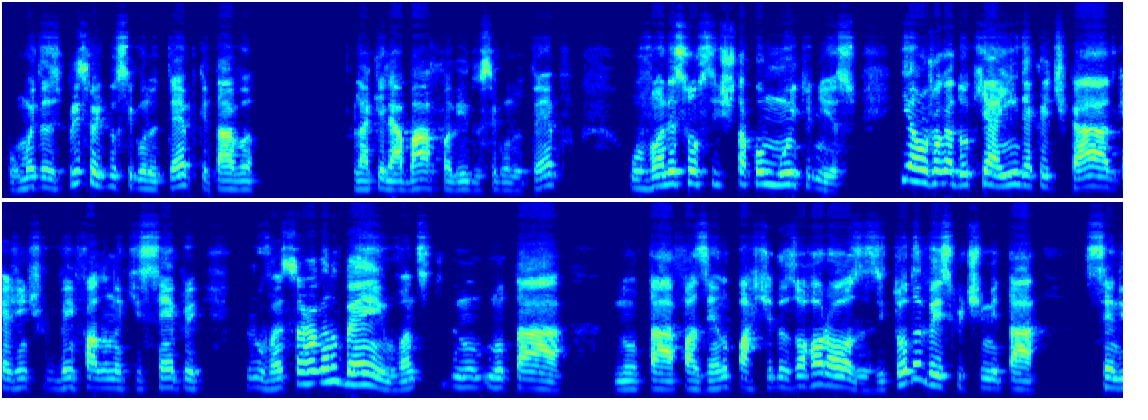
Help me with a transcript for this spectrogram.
Por muitas vezes, principalmente no segundo tempo, que estava naquele abafo ali do segundo tempo, o Wanderson se destacou muito nisso. E é um jogador que ainda é criticado, que a gente vem falando aqui sempre. O Wanderson está jogando bem, o Wanderson não está não tá fazendo partidas horrorosas. E toda vez que o time está sendo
